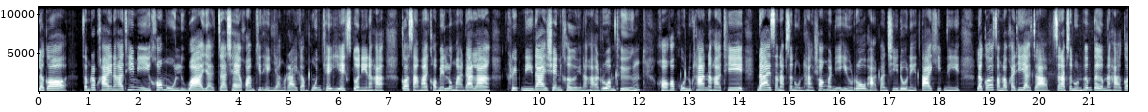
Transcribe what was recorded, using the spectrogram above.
แล้วก็ สำหรับใครนะคะที่มีข้อมูลหรือว่าอยากจะแชร์ความคิดเห็นอย่างไรกับหุ้น KEX ตัวนี้นะคะ ก็สามารถคอมเมนต์ลงมาด้านล่างคลิปนี้ได้เช่นเคยนะคะ รวมถึงขอขอบคุณทุกท่านนะคะ ที่ได้สนับสนุนทางช่อง Money Hero ผ่านบัญชีโดเนตใต้คลิปนี้ แล้วก็สำหรับใครที่อยากจะสนับสนุนเพิ่มเติมนะคะ ก็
